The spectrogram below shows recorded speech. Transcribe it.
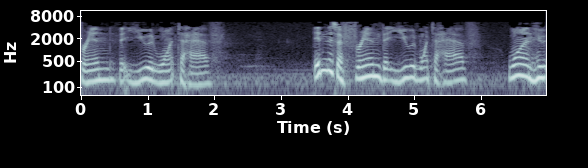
friend that you would want to have? Isn't this a friend that you would want to have? One who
